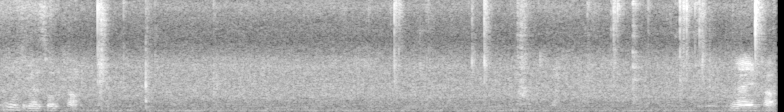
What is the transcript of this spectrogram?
โอ้จะเป็นสดครับไงครับ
